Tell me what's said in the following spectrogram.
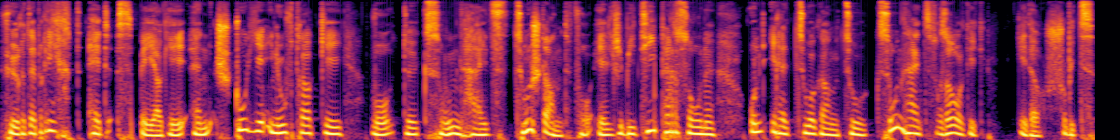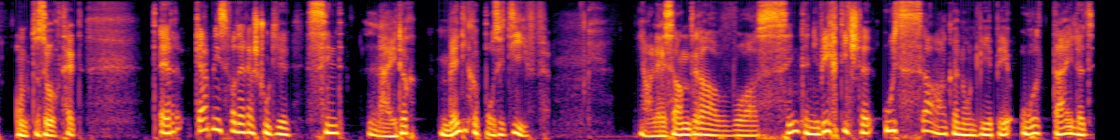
Für den Bericht hat das BAG eine Studie in Auftrag gegeben, die den Gesundheitszustand von LGBT-Personen und ihren Zugang zur Gesundheitsversorgung in der Schweiz untersucht hat. Die Ergebnisse dieser Studie sind leider weniger positiv. Ja, Alessandra, was sind denn die wichtigsten Aussagen und wie beurteilt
